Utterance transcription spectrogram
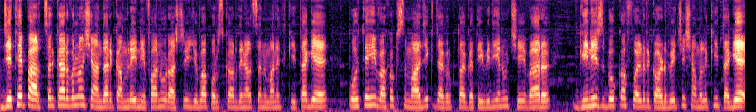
ਜਿੱਥੇ ਭਾਰਤ ਸਰਕਾਰ ਵੱਲੋਂ ਸ਼ਾਨਦਾਰ ਕੰਮ ਲਈ ਨਿਫਾ ਨੂੰ ਰਾਸ਼ਟਰੀ ਯੁਵਾ ਪੁਰਸਕਾਰ ਦੇ ਨਾਲ ਸਨਮਾਨਿਤ ਕੀਤਾ ਗਿਆ ਹੈ ਉੱਥੇ ਹੀ ਵੱਖ-ਵੱਖ ਸਮਾਜਿਕ ਜਾਗਰੂਕਤਾ ਗਤੀਵਿਧੀਆਂ ਨੂੰ 6 ਵਾਰ Guinness book of world record ਵਿੱਚ ਸ਼ਾਮਲ ਕੀਤਾ ਗਿਆ ਹੈ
